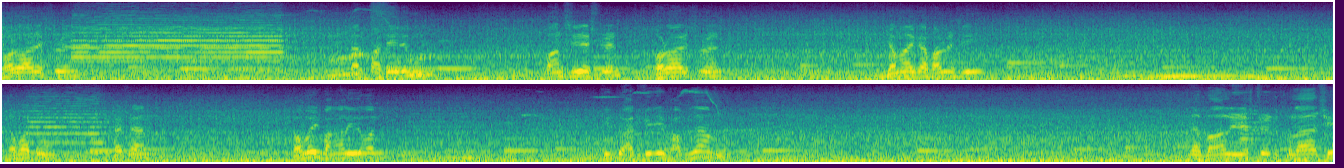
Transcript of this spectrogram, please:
ঘরোয়া রেস্টুরেন্ট তার পাশেই দেখুন, Panshi restaurant Ghoroa restaurant Jamaica pharmacy দাবাসুম ফ্যাশন সবই বাঙালি দোকান কিন্তু আজকে যে ভাবলাম বাঙালি রেস্টুরেন্ট খোলা আছে।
